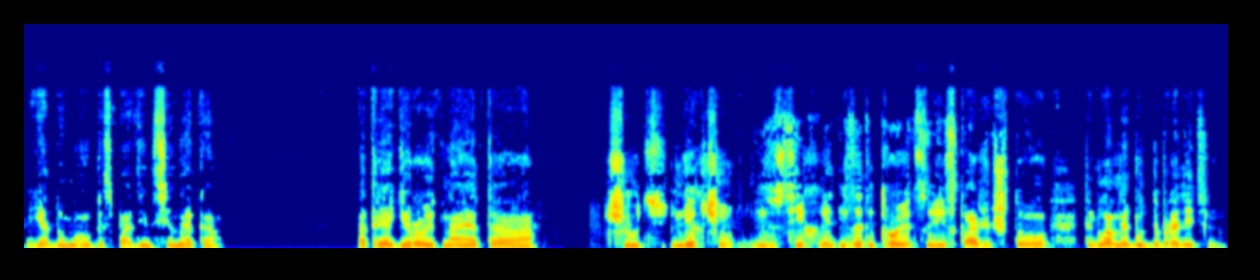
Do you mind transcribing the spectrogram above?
Я думаю, господин Синека отреагирует на это чуть легче из всех, из этой троицы и скажет, что ты, главное, будь добродетельным.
